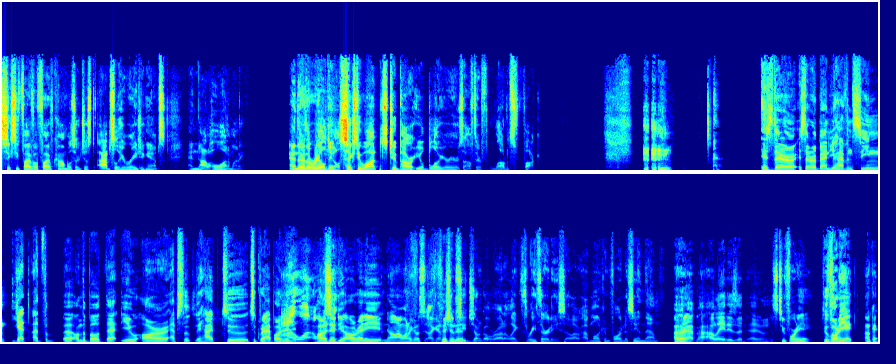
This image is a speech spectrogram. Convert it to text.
6505 combos are just absolutely raging amps, and not a whole lot of money. And they're the real deal. 60 watts, two power. You'll blow your ears off. They're loud as fuck. Is there is there a band you haven't seen yet at the uh, on the boat that you are absolutely hyped to to grab, or did, I wa- I wanna or did see- you already? No, I want to go. See, I got to in go it. see Jungle Rot at like 3:30, so I, I'm looking forward to seeing them. Okay, how late is it? I don't. It's 2:48. Two forty eight. Okay.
